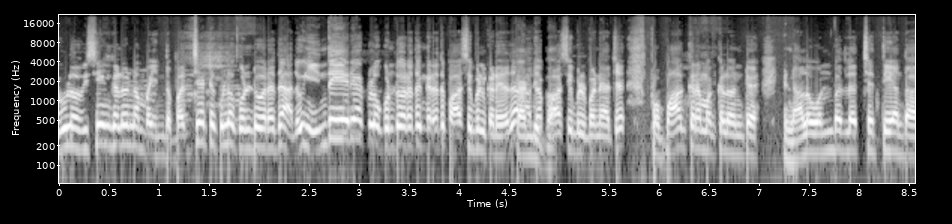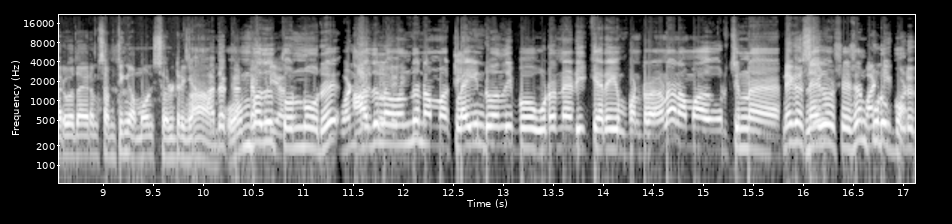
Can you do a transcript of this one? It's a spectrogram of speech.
இவ்வளவு விஷயங்களும் நம்ம இந்த பட்ஜெட்டுக்குள்ள கொண்டு வரது அதுவும் இந்த ஏரியாக்குள்ள கொண்டு வரதுங்கிறது பாசிபிள் கிடையாது. கண்டிப்பா. பாசிபிள் பண்ணியாச்சு. இப்போ பாக்குற மக்கள் வந்துட்டு என்னால ஒன்பது லட்சத்தி அந்த அறுபதாயிரம் சம்திங் அமௌண்ட் சொல்றீங்க. ஒன்பது. தொண்ணூறு அதுல. வந்து நம்ம கிளைண்ட் வந்து இப்போ உடனடி கிரையும் பண்றாங்கன்னா நம்ம அது ஒரு சின்ன நெகோசியேஷன் கொடுப்போம்.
